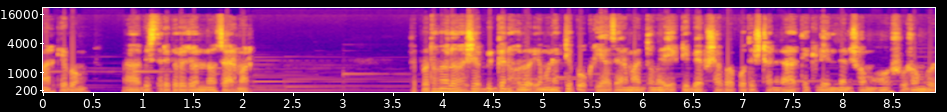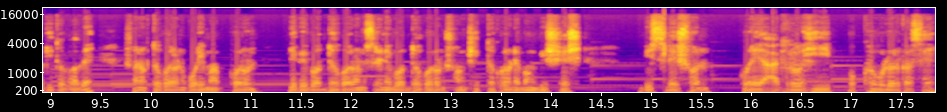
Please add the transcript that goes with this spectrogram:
মার্ক এবং বিস্তারিতর জন্য চার মার্ক প্রথমে হলো, হিসাব বিজ্ঞান হলো এমন একটি প্রক্রিয়া যার মাধ্যমে একটি ব্যবসা বা প্রতিষ্ঠানের আর্থিক লেনদেন সমূহ সুসংগঠিতভাবে শনাক্তকরণ, পরিমাপকরণ, লিপিবদ্ধকরণ, শ্রেণীবদ্ধকরণ, সংক্ষিপ্তকরণ এবং বিশেষ বিশ্লেষণ করে আগ্রহী পক্ষগুলোর কাছে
